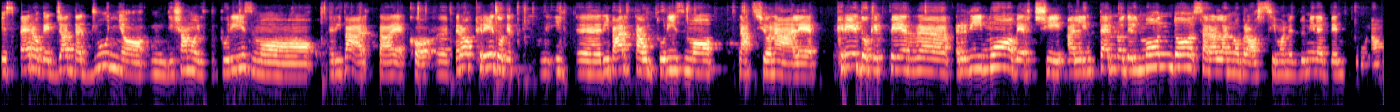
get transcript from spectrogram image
e spero che già da giugno, diciamo, il turismo riparta, ecco. Eh, però credo che il, eh, riparta un turismo nazionale. Credo che per uh, rimuoverci all'interno del mondo sarà l'anno prossimo, nel 2021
